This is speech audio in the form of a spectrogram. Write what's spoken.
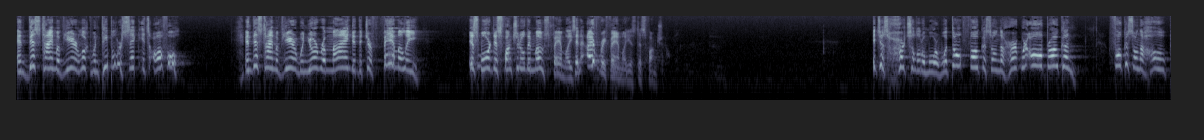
And this time of year, look, when people are sick, it's awful. And this time of year, when you're reminded that your family is more dysfunctional than most families, and every family is dysfunctional, it just hurts a little more. Well, don't focus on the hurt. We're all broken. Focus on the hope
